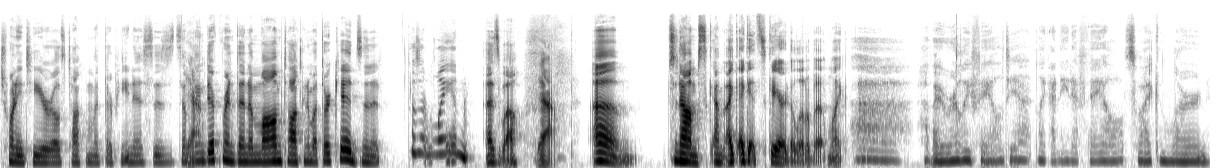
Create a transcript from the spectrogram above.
22 year olds talking about their penis is something Yeah. different than a mom talking about their kids and it doesn't land as well. Yeah. Um, so now I'm, I'm I I get scared a little bit. I'm like, have I really failed yet? Like I need to fail so I can learn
